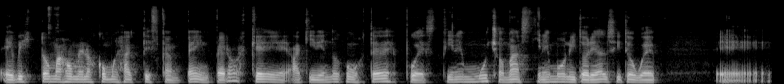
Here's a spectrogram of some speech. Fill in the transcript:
He visto más o menos cómo es Active Campaign, pero es que aquí viendo con ustedes, pues tiene mucho más. Tiene monitorear el sitio web, eh,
